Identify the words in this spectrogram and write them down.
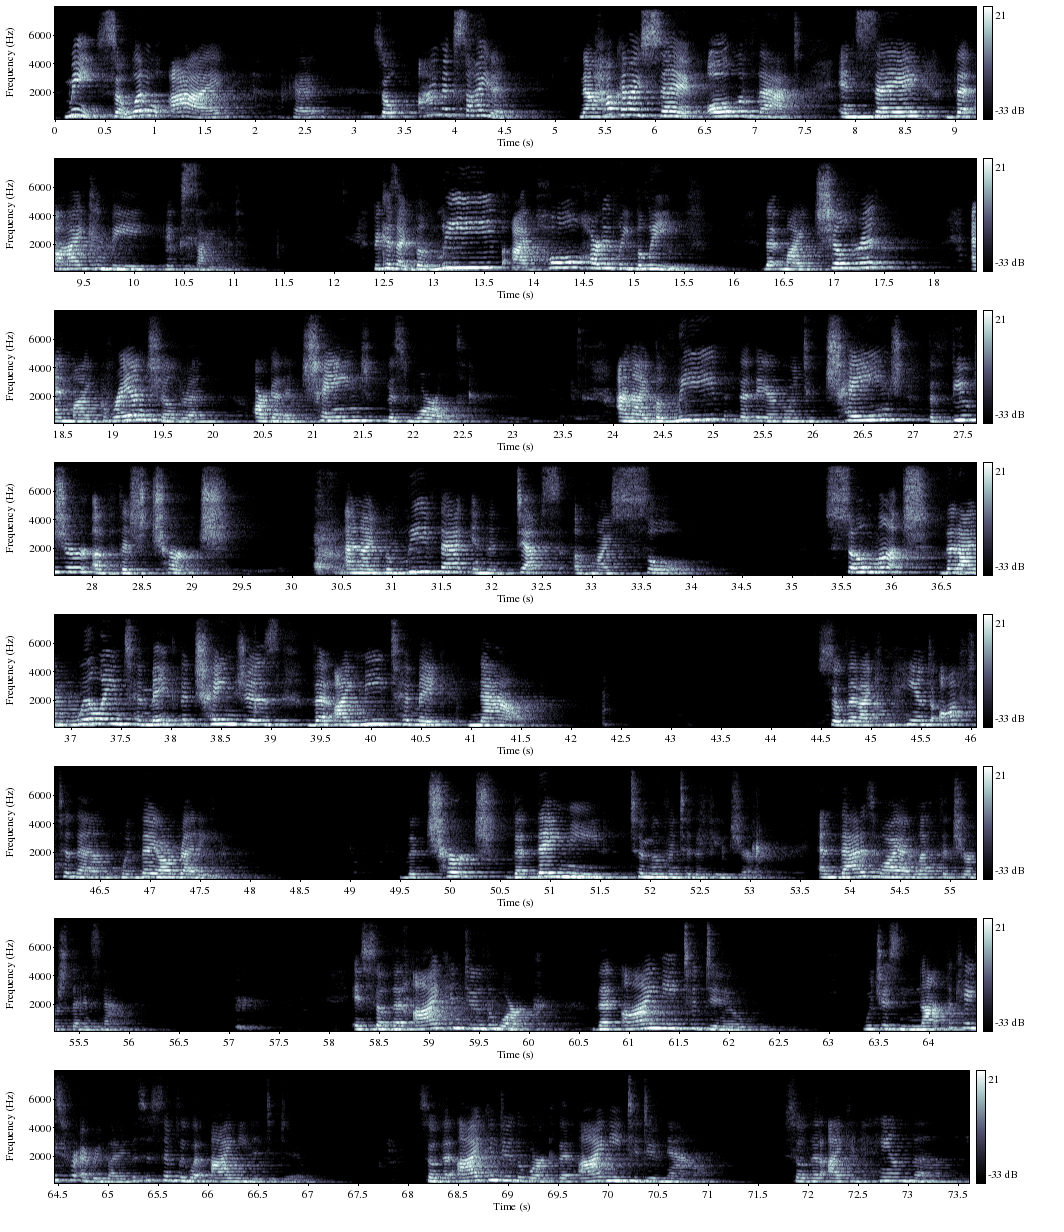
Me. So what do I? Okay. So I'm excited now, how can I say all of that and say that I can be excited? Because I believe, I wholeheartedly believe that my children and my grandchildren are going to change this world. And I believe that they are going to change the future of this church. And I believe that in the depths of my soul so much that I'm willing to make the changes that I need to make now so that I can hand off to them when they are ready the church that they need to move into the future. And that is why I left the church that is now. Is so that I can do the work that I need to do which is not the case for everybody. This is simply what I needed to do. So that I can do the work that I need to do now, so that I can hand them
